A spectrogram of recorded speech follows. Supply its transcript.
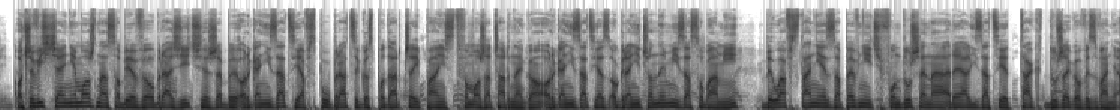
uh, Oczywiście nie można sobie wyobrazić, żeby Organizacja Współpracy Gospodarczej Państw Morza Czarnego, organizacja z ograniczonymi zasobami, była w stanie zapewnić fundusze na realizację tak dużego wyzwania.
